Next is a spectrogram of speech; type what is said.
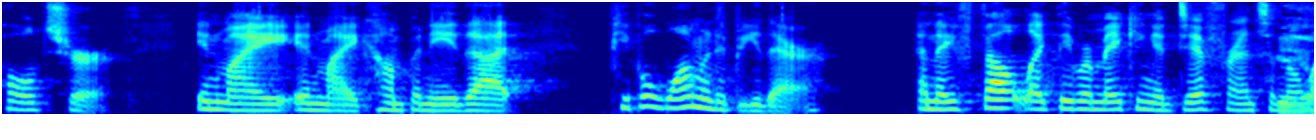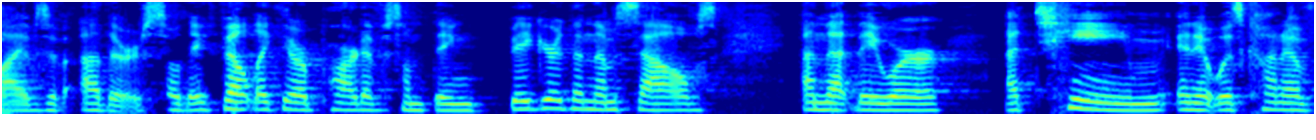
culture in my in my company that people wanted to be there and they felt like they were making a difference in the lives of others. So they felt like they were part of something bigger than themselves and that they were a team. And it was kind of,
